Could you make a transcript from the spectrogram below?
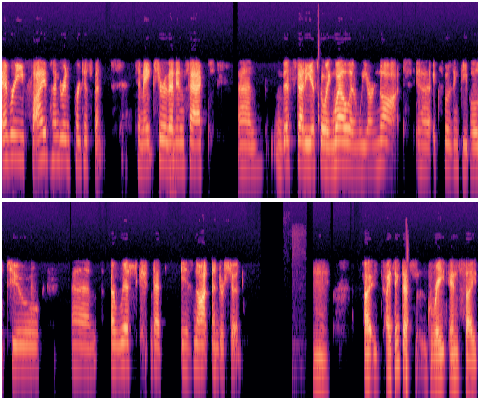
every 500 participants to make sure that, mm. in fact, um, this study is going well and we are not uh, exposing people to um, a risk that is not understood. Mm. I I think that's great insight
